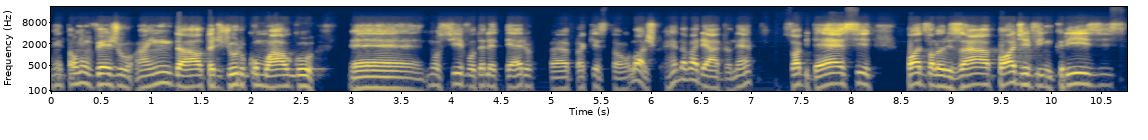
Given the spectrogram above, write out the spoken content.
Então, não vejo ainda a alta de juro como algo é, nocivo ou deletério para a questão. Lógico, renda variável, né? Sobe desce, pode valorizar, pode vir crises,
